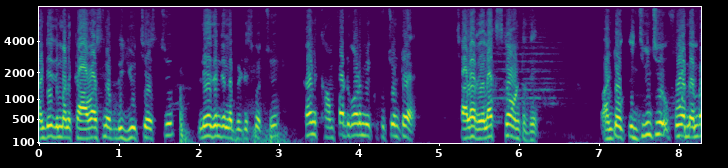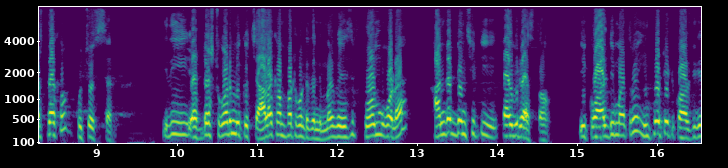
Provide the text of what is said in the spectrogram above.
అంటే ఇది మనకు కావాల్సినప్పుడు యూజ్ చేయొచ్చు లేదంటే ఇలా పెట్టేసుకోవచ్చు. కానీ కంఫర్ట్ కూడా మీకు కూర్చుంటే చాలా రిలాక్స్గా ఉంటుంది. అంటే ఒక ఇంచుమించు ఫోర్ మెంబర్స్ దాకా కూర్చోవచ్చు సార్. ఇది అడ్రస్ట్ కూడా మీకు చాలా కంఫర్ట్గా ఉంటుందండి. మనకు వేసి ఫోమ్ కూడా హండ్రెడ్ డెన్సిటీ టైప్ వేస్తాం. ఈ క్వాలిటీ మాత్రం ఇంపోర్టెడ్ క్వాలిటీ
